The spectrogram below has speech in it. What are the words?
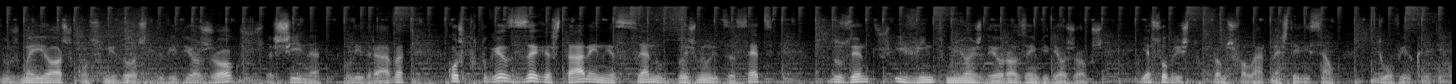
dos maiores consumidores de videojogos, a China liderava, com os portugueses a gastarem nesse ano de 2017 220 milhões de euros em videojogos. E é sobre isto que vamos falar nesta edição do Ouvido Crítico.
